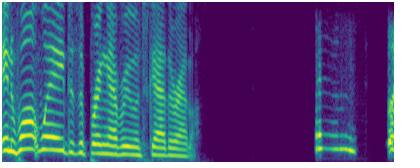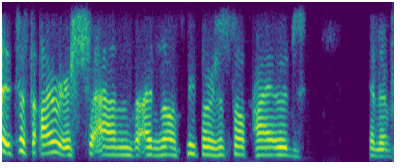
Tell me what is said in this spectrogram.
In what way does it bring everyone together, Emma? Um, well, it's just Irish, and I don't know, people are just so proud, kind of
